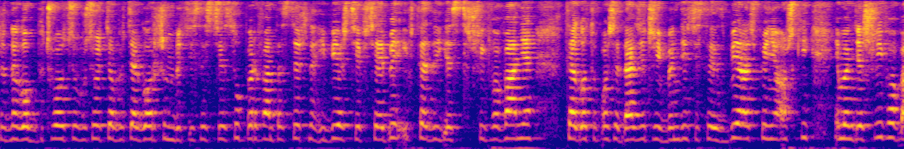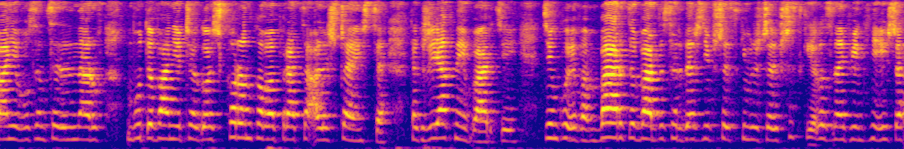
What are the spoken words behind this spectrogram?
żadnego poczucia bycia gorszym, być jesteście super fantastyczne i wierzcie w siebie i wtedy jest szlifowanie tego, co posiadacie, czyli będziecie sobie zbierać pieniążki i będzie szlifowanie w ósemce denarów, budowanie czegoś, koronkowa praca, ale szczęście. Także jak najbardziej. Dziękuję Wam bardzo, bardzo serdecznie wszystkim. Życzę wszystkiego co najpiękniejsze.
